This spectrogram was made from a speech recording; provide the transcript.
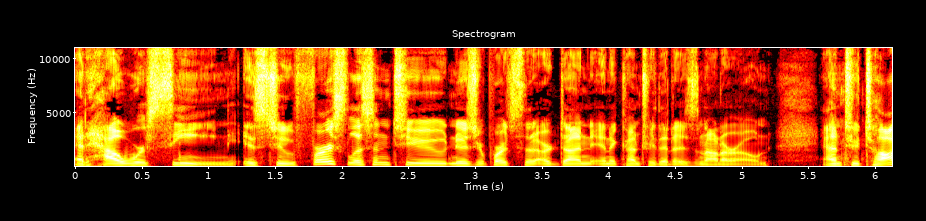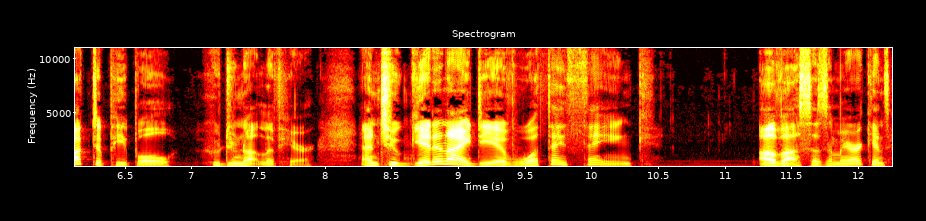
at how we're seen is to first listen to news reports that are done in a country that is not our own and to talk to people who do not live here and to get an idea of what they think of us as Americans.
